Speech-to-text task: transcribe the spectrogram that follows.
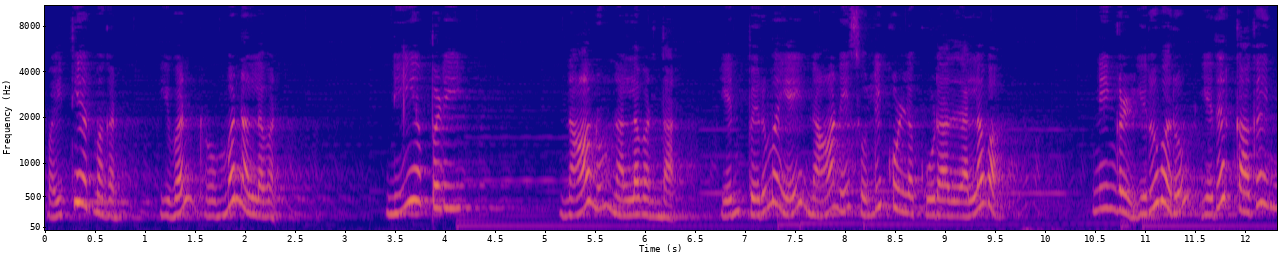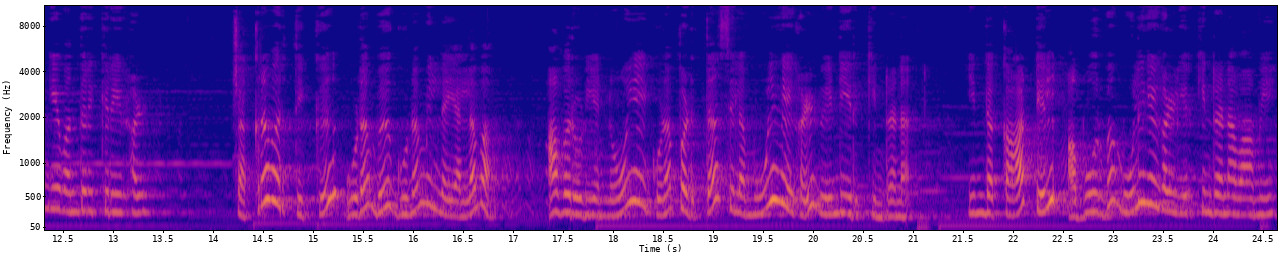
வைத்தியர் மகன். இவன் ரொம்ப நல்லவன். நீ எப்படி? நானும் நல்லவன்தான். என் பெருமையை நானே சொல்லிக் கொள்ளக்கூடாது அல்லவா? நீங்கள் இருவரும் எதற்காக இங்கே வந்திருக்கிறீர்கள்? சக்கரவர்த்திக்கு உடம்பு குணமில்லை அல்லவா? அவருடைய நோயை குணப்படுத்த சில மூலிகைகள் வேண்டியிருக்கின்றன. இந்த காட்டில் அபூர்வ மூலிகைகள் இருக்கின்றனவாமே.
